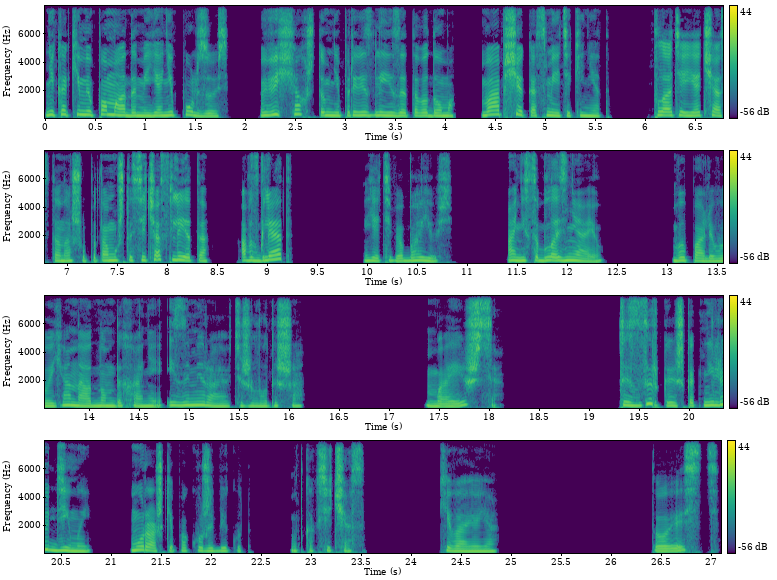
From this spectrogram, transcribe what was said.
Никакими помадами я не пользуюсь. В вещах, что мне привезли из этого дома, вообще косметики нет. Платье я часто ношу, потому что сейчас лето, а взгляд... Я тебя боюсь, а не соблазняю. Выпаливаю я на одном дыхании и замираю, тяжело дыша. Боишься? Ты зыркаешь, как нелюдимый. Мурашки по коже бегут. Вот как сейчас. Киваю я. То есть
